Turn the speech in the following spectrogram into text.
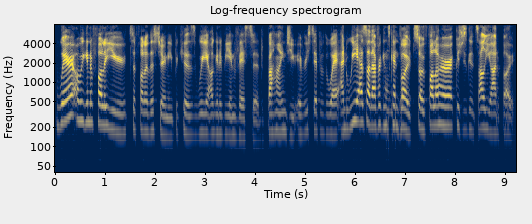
where are we going to follow you to follow this journey? Because we are going to be invested behind you every step of the way. And we as South Africans can vote. So follow her because she's going to tell you how to vote.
